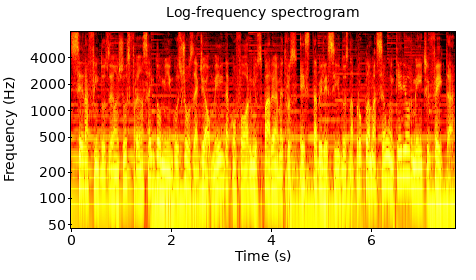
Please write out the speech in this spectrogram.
Serafim dos Anjos França e Domingos José de Almeida conforme os parâmetros estabelecidos na proclamação anteriormente feita.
